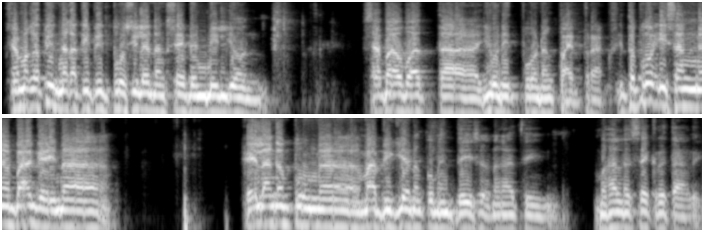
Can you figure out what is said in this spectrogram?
Sa Makati, nakatipid po sila ng 7 million sa bawat ah, unit po ng fire trucks. Ito po isang ah, bagay na kailangan pong ah, mabigyan ng commendation ng ating mahal na secretary.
